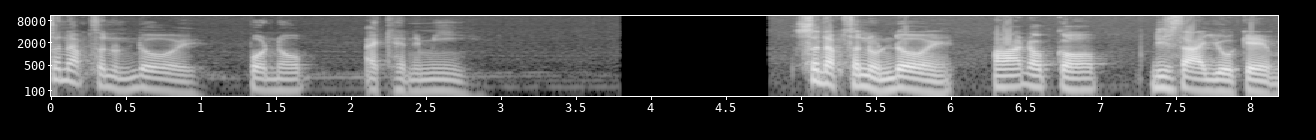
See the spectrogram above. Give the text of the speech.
สนับสนุนโดยโปโนบ Academy สนับสนุนโดย Art of Golf Design Your Game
